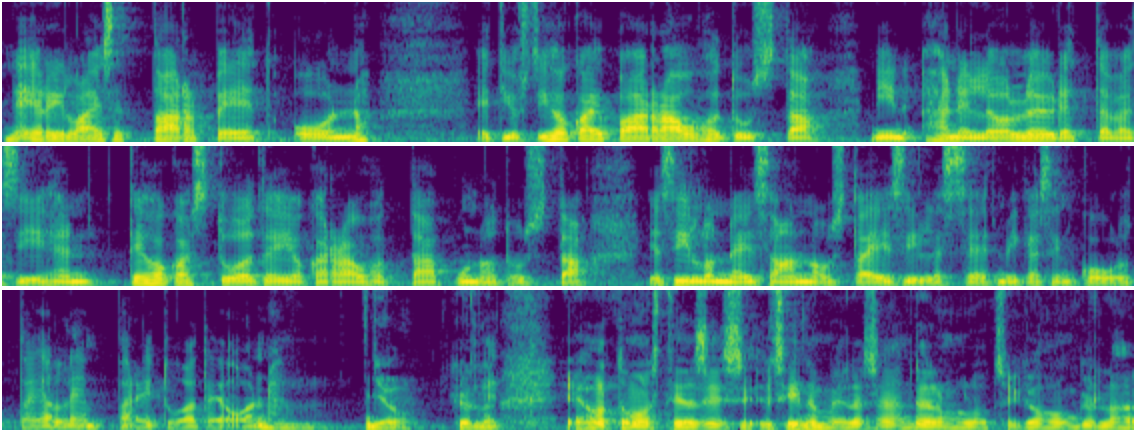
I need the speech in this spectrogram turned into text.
ne erilaiset tarpeet on. Että jos iho kaipaa rauhoitusta, niin hänelle on löydettävä siihen tehokas tuote, joka rauhoittaa punotusta. Ja silloin ei saa nousta esille se, että mikä sen kouluttajan lempparituote on. Mm. Joo, kyllä. Ehdottomasti. Ja siis siinä mielessähän Dermalogica on kyllä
